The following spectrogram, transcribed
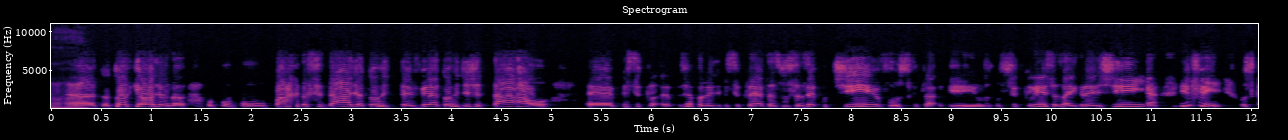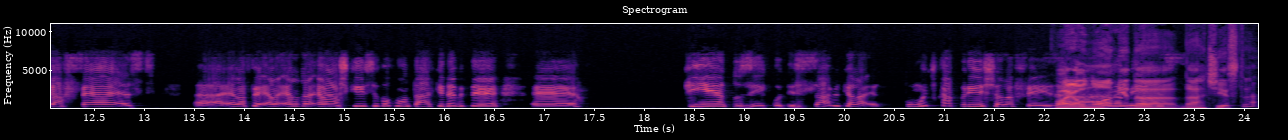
Uhum. É, Estou aqui olhando o, o, o, Parque da Cidade, a Torre de TV, a Torre Digital, é, já falei de bicicletas, os executivos, que, que, os ciclistas, a igrejinha, enfim, os cafés. É, ela, ela, ela, eu acho que, se for contar aqui, deve ter é, 500 ícones, sabe? Que ela, com muito capricho ela fez. Qual é o nome da, da artista?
